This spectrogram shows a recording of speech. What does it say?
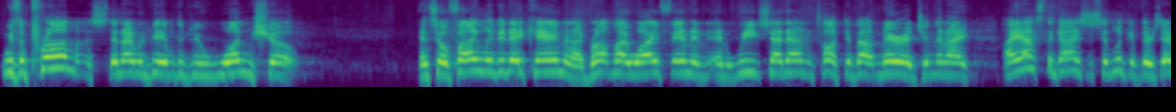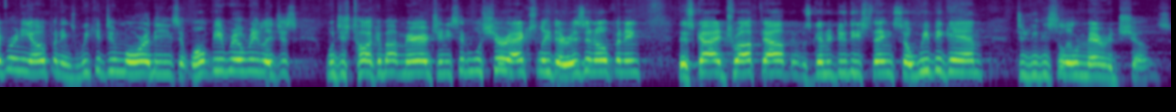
with a promise that I would be able to do one show. And so finally the day came, and I brought my wife in, and, and we sat down and talked about marriage. And then I, I asked the guys, I said, Look, if there's ever any openings, we could do more of these. It won't be real religious. We'll just talk about marriage. And he said, Well, sure, actually, there is an opening. This guy dropped out that was going to do these things. So we began to do these little marriage shows.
